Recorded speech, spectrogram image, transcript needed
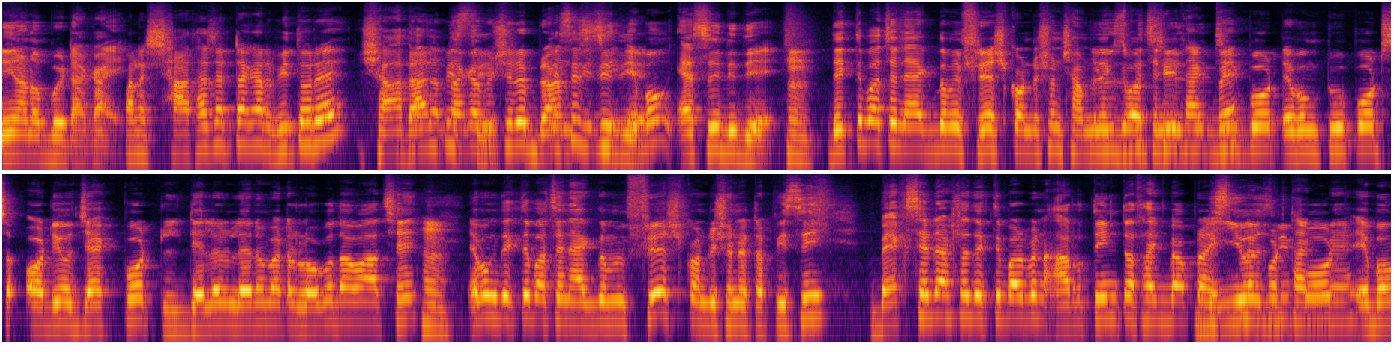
নিরানব্বই টাকায়। মানে সাত হাজার টাকার ভিতরে সাত হাজার টাকার ভিতরে। এবং এসএসডি দিয়ে। দেখতে পাচ্ছেন একদমই ফ্রেশ কন্ডিশন সামনে দেখতে পাচ্ছেন থ্রি পোর্ট এবং two ports audio jack port ডেলের লেনোভো একটা লোগো দেওয়া আছে। এবং দেখতে পাচ্ছেন একদমই ফ্রেশ কন্ডিশন একটা পিসি ব্যাক সাইডে আসলে দেখতে পারবেন আরও তিনটা থাকবে আপনার ইউএসবি পোর্ট এবং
